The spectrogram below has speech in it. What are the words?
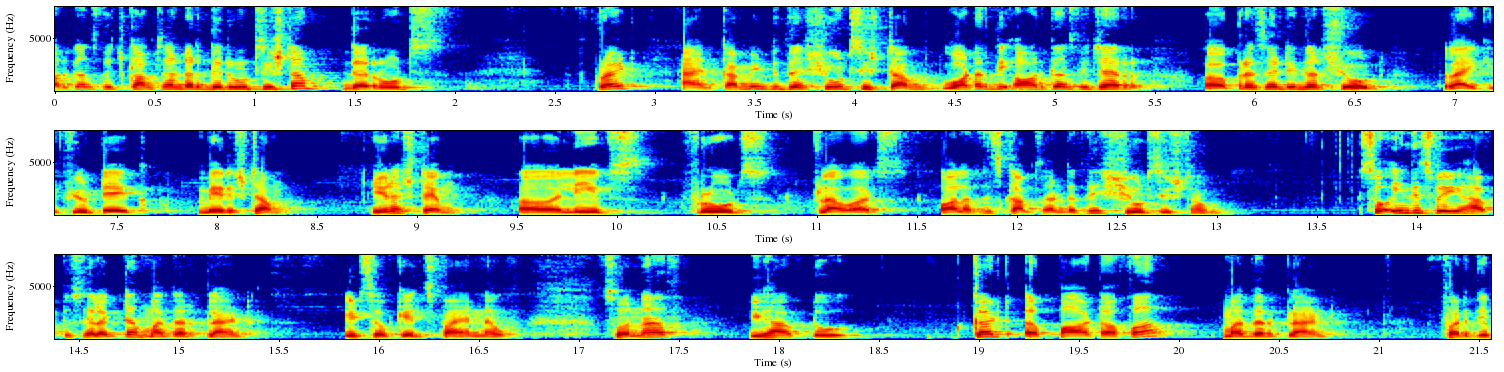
organs which comes under the root system the roots right? And coming to the shoot system what are the organs which are uh, present in the shoot? Like if you take meristem you know stem uh, leaves fruits flowers all of this comes under the shoot system. So in this way you have to select a mother plant. It's okay it's fine now. So now you have to cut a part of a mother plant for the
